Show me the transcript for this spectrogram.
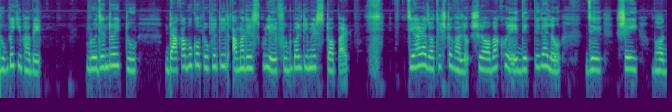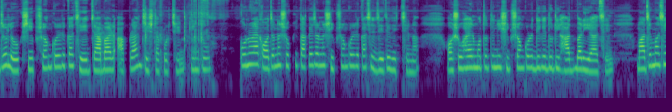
ঢুকবে কীভাবে? ব্রজেন্দ্র একটু ডাকাবুকো প্রকৃতির আমাদের স্কুলে ফুটবল টিমের স্টপার। চেহারা যথেষ্ট ভালো। সে অবাক হয়ে দেখতে গেল যে সেই ভদ্রলোক শিবশঙ্করের কাছে যাবার আপ্রাণ চেষ্টা করছেন, কিন্তু কোনো এক অজানা শক্তি তাকে যেন শিবশঙ্করের কাছে যেতে দিচ্ছে না। অসহায়ের মতো তিনি শিবশঙ্করের দিকে দুটি হাত বাড়িয়ে আছেন। মাঝে মাঝে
